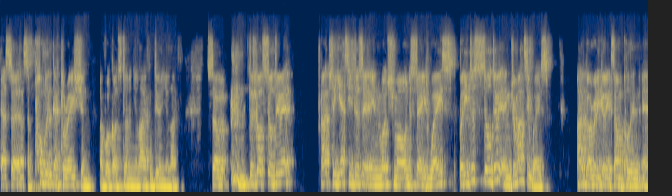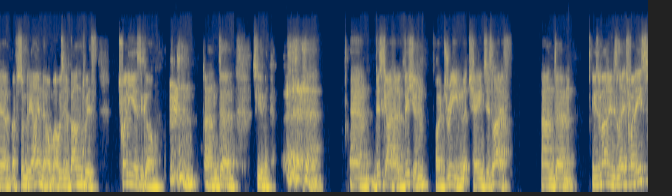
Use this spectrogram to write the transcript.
that's a that's a public declaration of what God's done in your life and doing in your life. So does God still do it? Actually, yes, he does it in much more understated ways, but he does still do it in dramatic ways. I've got a really good example in uh, of somebody I know. I was in a band with 20 years ago, and um, excuse me, um, this guy had a vision or a dream that changed his life, and um, he was a man in his late 20s,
